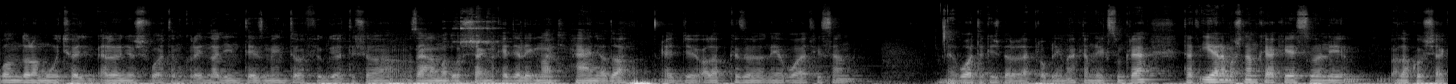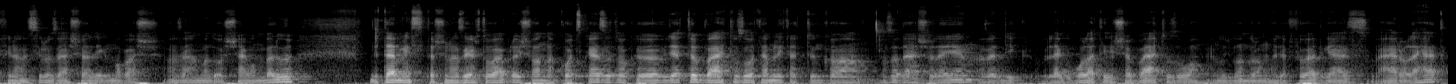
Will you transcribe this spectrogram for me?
gondolom úgy, hogy előnyös volt, amikor egy nagy intézménytől függött, és az államadóságnak egy elég nagy hányada egy alapkezelőnél volt, hiszen voltak is belőle problémák, emlékszünk rá. Tehát ilyenre most nem kell készülni, a lakosság finanszírozása elég magas az államadóságon belül, de természetesen azért továbbra is vannak kockázatok. Ugye több változót említettünk az adás elején, az egyik legvolatilisebb változó, én úgy gondolom, hogy a földgáz ára lehet,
